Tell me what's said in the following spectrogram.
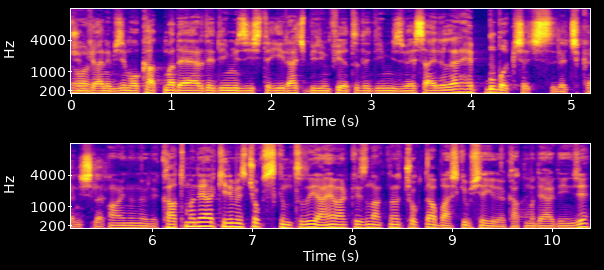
Çünkü Doğru. hani bizim o katma değer dediğimiz işte ihraç birim fiyatı dediğimiz vesaireler hep bu bakış açısıyla çıkan işler. Aynen öyle. Katma değer kelimesi çok sıkıntılı. Yani herkesin aklına çok daha başka bir şey geliyor katma değer deyince.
